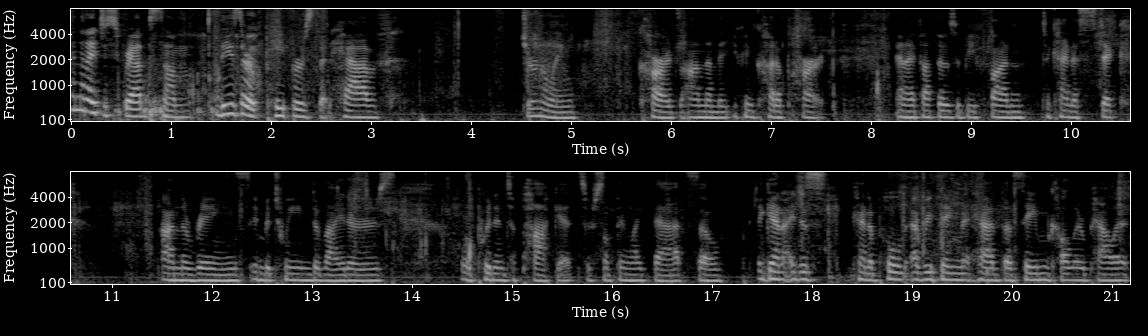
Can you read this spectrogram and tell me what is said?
And then I just grabbed some, these are papers that have journaling cards on them that you can cut apart. And I thought those would be fun to kind of stick on the rings in between dividers or put into pockets or something like that. So again, I just kind of pulled everything that had the same color palette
